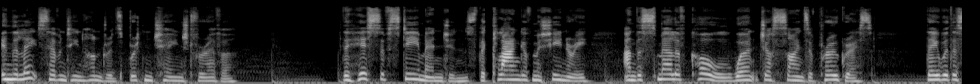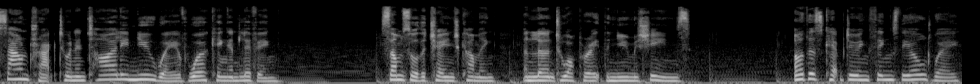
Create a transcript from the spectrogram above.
In the late 1700s, Britain changed forever. The hiss of steam engines, the clang of machinery, and the smell of coal weren't just signs of progress, they were the soundtrack to an entirely new way of working and living. Some saw the change coming and learned to operate the new machines. Others kept doing things the old way,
